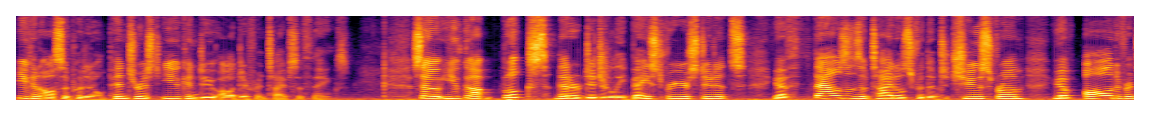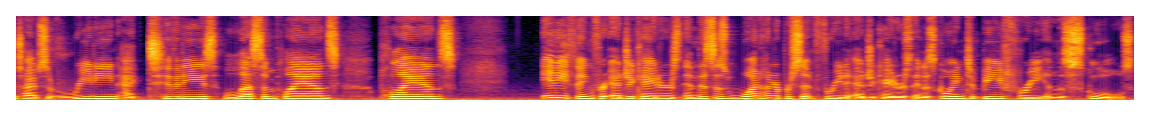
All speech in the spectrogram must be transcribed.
You can also put it on Pinterest. You can do all different types of things. So you've got books that are digitally based for your students. You have thousands of titles for them to choose from. You have all different types of reading, activities, lesson plans, plans, anything for educators, and this is 100% free to educators, and it's going to be free in the schools.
